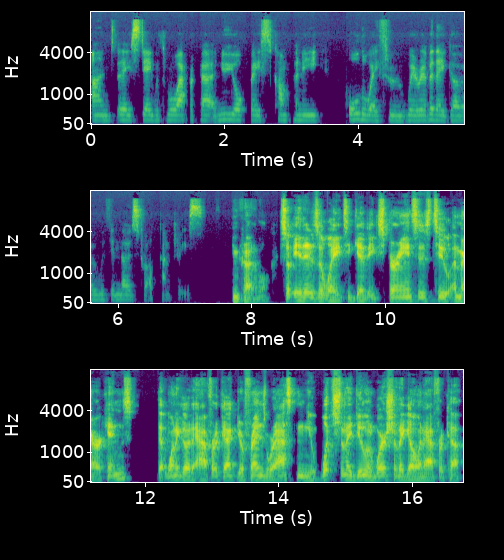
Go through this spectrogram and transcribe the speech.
and they stay with Roar Africa, a New York based company, all the way through wherever they go within those 12 countries. Incredible. So it is a way to give experiences to Americans that want to go to Africa. Your friends were asking you, what should I do and where should I go in Africa?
